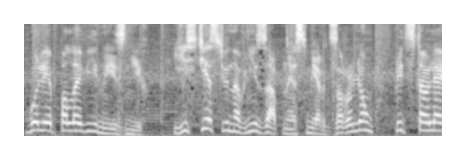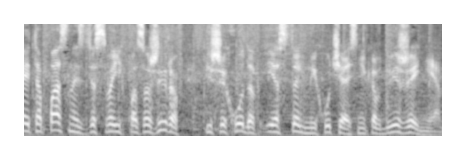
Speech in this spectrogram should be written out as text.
более половины из них – Естественно, внезапная смерть за рулем представляет опасность для своих пассажиров, пешеходов и остальных участников движения.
